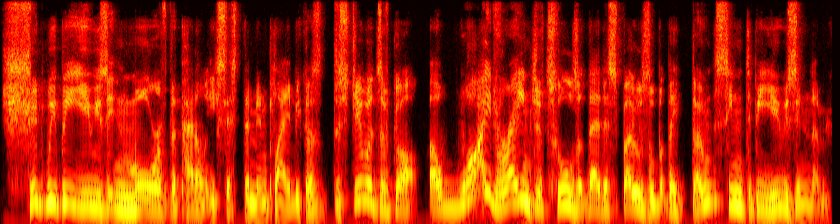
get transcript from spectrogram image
should we be using more of the penalty system in play? Because the stewards have got a wide range of tools at their disposal, but they don't seem to be using them.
